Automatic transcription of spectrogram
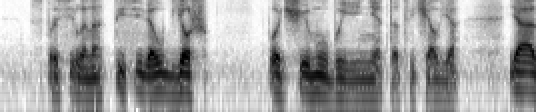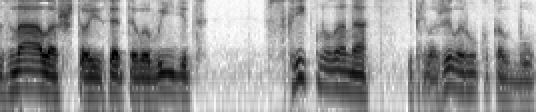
— спросила она. «Ты себя убьешь». «Почему бы и нет?» — отвечал я. «Я знала, что из этого выйдет». Вскрикнула она и приложила руку к колбу.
